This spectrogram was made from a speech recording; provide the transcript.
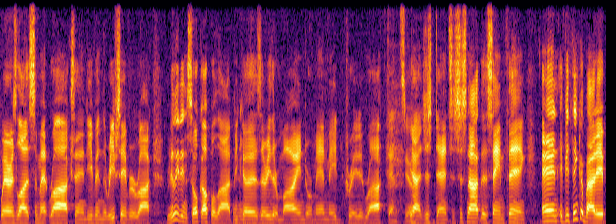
Whereas a lot of cement rocks and even the Reef Saver rock really didn't soak up a lot Mm-hmm. because they're either mined or man-made created rock. Dense, yeah. Yeah, just dense. It's just not the same thing. And if you think about it,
